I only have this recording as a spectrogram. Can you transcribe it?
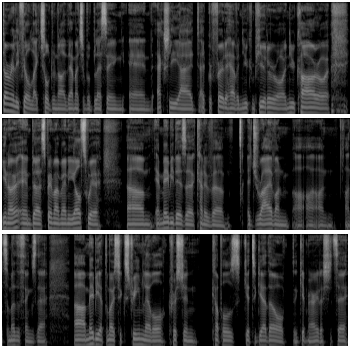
don't really feel like children are that much of a blessing, and actually, I'd, I'd prefer to have a new computer or a new car, or you know, and uh, spend my money elsewhere. Um, and maybe there's a kind of a, um, a drive on on on some other things there. Uh, maybe at the most extreme level, Christian couples get together or get married, I should say,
